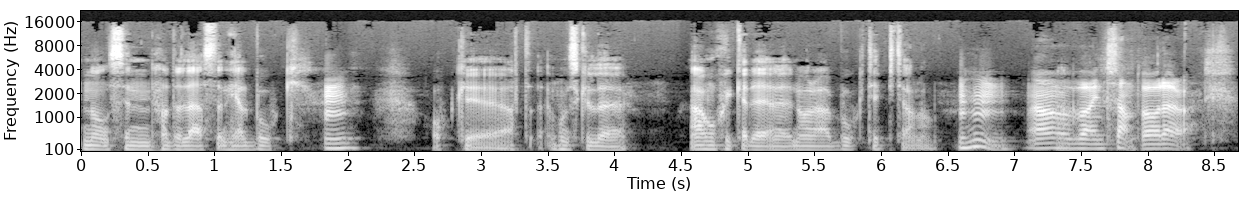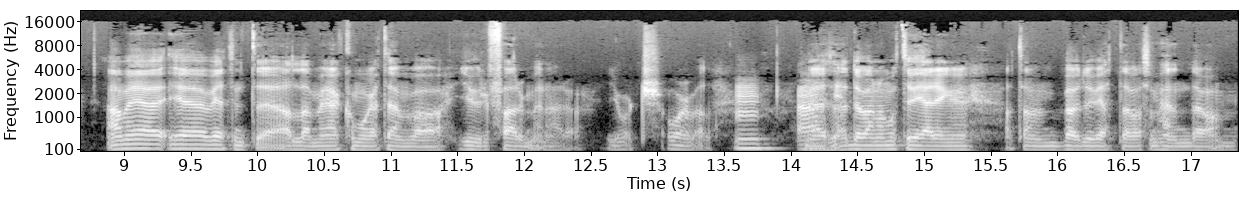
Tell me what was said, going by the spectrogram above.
någonsin hade läst en hel bok. Mm. Och eh, att hon skulle, ja, hon skickade några boktips till honom. Mhm. Ja, vad intressant. Vad var det då? Ja, men jag, jag vet inte alla, men jag kommer ihåg att den var Djurfarmen här av George Orwell. Mm. Ja, Men okej. Det var någon motivering att han behövde veta vad som hände om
